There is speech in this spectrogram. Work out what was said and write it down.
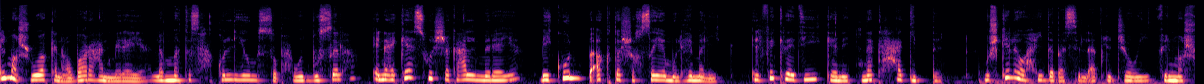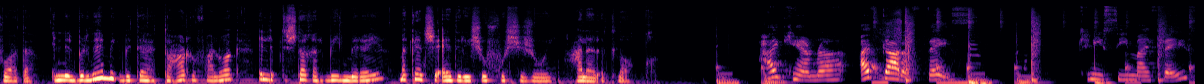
المشروع كان عبارة عن مراية لما تصحى كل يوم الصبح وتبص لها. انعكاس وشك على المراية بيكون بأكتر شخصية ملهمة ليك. الفكرة دي كانت ناجحة جدا. مشكلة وحيدة بس اللي قابلت جوي في المشروع ده إن البرنامج بتاع التعرف على الوجه اللي بتشتغل بيه المراية ما كانش قادر يشوف وش جوي على الإطلاق. Hi, camera. I've got a face. Can you see my face?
